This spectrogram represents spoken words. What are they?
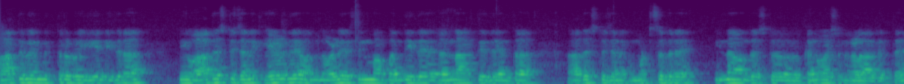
ಮಾಧ್ಯಮ ಮಿತ್ರರು ಏನಿದ್ದೀರಾ ನೀವು ಆದಷ್ಟು ಜನಕ್ಕೆ ಹೇಳಿದೆ ಒಂದು ಒಳ್ಳೆ ಸಿನಿಮಾ ಬಂದಿದೆ, ರನ್ ಆಗ್ತಿದೆ ಅಂತ ಆದಷ್ಟು ಜನಕ್ಕೆ ಮುಟ್ಟಿಸಿದ್ರೆ ಇನ್ನೂ ಒಂದಷ್ಟು ಕನ್ವರ್ಷನ್ಗಳಾಗುತ್ತೆ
